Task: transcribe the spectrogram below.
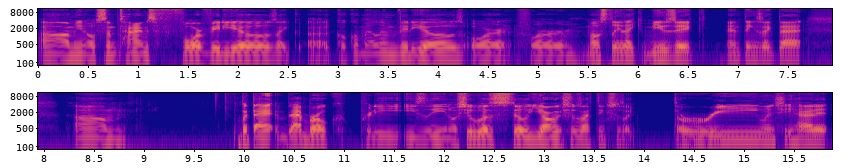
Um, you know, sometimes for videos like uh, CoComelon videos, or for mostly like music and things like that. Um, but that that broke pretty easily. You know, she was still young. She was, I think, she was like three when she had it,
